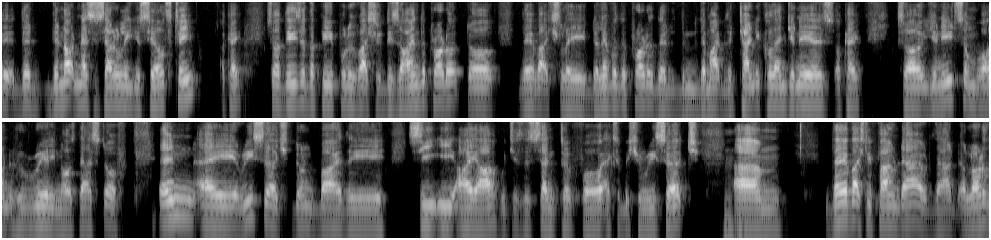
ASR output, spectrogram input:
uh, they're, they're not necessarily your sales team. Okay. So these are the people who've actually designed the product or they've actually delivered the product. They, they might be the technical engineers. Okay. So you need someone who really knows their stuff. In a research done by the CEIR, which is the Center for Exhibition Research, mm-hmm. um, they've actually found out that a lot of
